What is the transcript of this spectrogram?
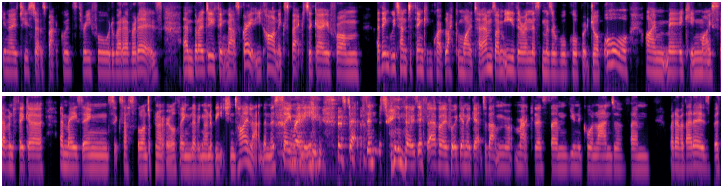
You know, two steps backwards, three forward, or whatever it is. Um, but I do think that's great. You can't expect to go from I think we tend to think in quite black and white terms. I'm either in this miserable corporate job or I'm making my seven figure, amazing, successful entrepreneurial thing living on a beach in Thailand. And there's so right. many steps in between those, if ever we're going to get to that miraculous um, unicorn land of um, whatever that is. But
